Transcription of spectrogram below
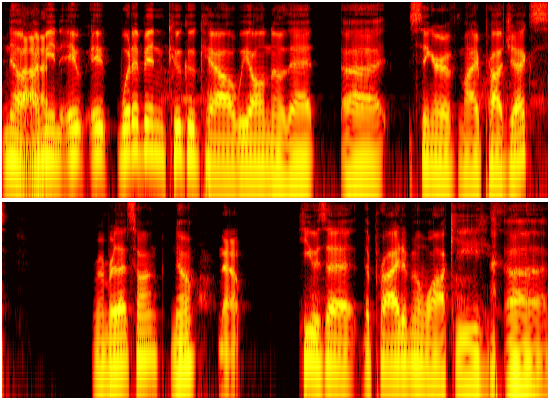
No, Uh, I mean it. It would have been Coo Coo Cal. We all know that uh, singer of My Projects. Remember that song? No, no. he was uh, the pride of Milwaukee. Uh,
